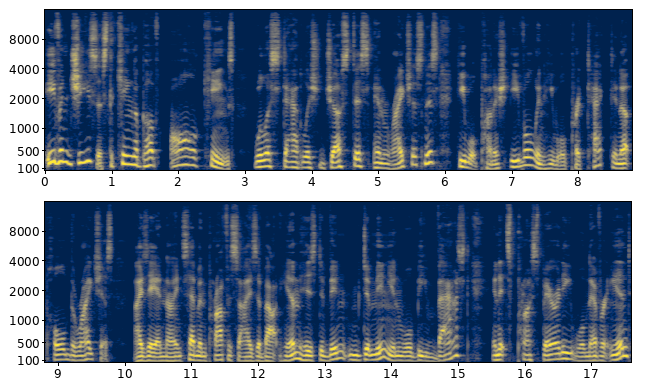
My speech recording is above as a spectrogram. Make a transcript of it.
Even Jesus, the king above all kings, will establish justice and righteousness. He will punish evil and he will protect and uphold the righteous. Isaiah 9 7 prophesies about him. His divin- dominion will be vast and its prosperity will never end.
